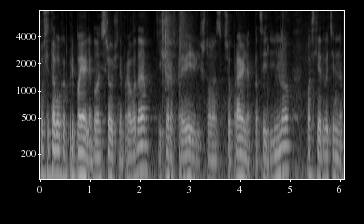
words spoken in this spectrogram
После того, как припаяли балансировочные провода, еще раз проверили, что у нас все правильно подсоединено последовательно.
